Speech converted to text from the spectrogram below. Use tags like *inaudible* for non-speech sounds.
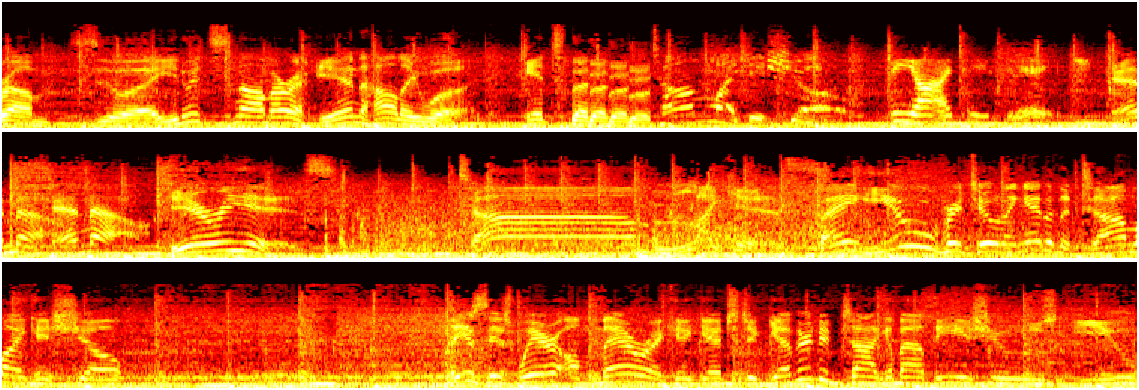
From Summer in Hollywood, it's the, the, the Tom Leykis Show. B-I-T-C-H. And now, and now, here he is, Tom Leykis. Thank you for tuning in to the Tom Leykis Show. This is where America gets together to talk about the issues you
